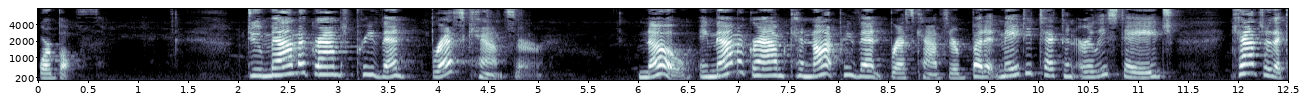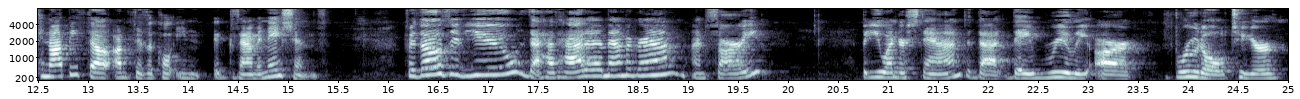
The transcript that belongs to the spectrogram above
or both. Do mammograms prevent breast cancer? No, a mammogram cannot prevent breast cancer, but it may detect an early stage cancer that cannot be felt on physical examinations. For those of you that have had a mammogram, I'm sorry but you understand that they really are brutal to your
